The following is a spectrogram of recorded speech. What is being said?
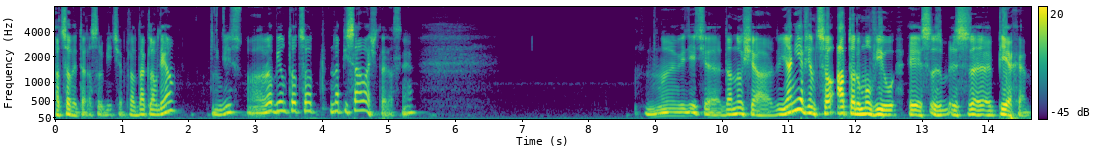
A co wy teraz robicie, prawda, Klaudia? Widzisz? No, robią to, co napisałaś teraz, nie? No widzicie, Danusia, ja nie wiem, co Ator mówił y, z, z, z Piechem.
